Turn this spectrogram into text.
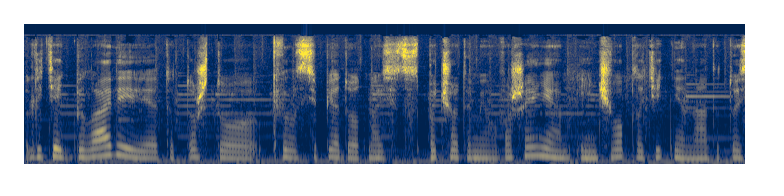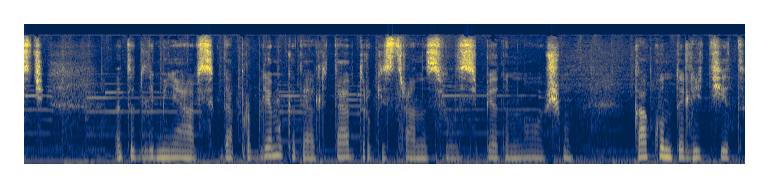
лететь Белавии – это то, что к велосипеду относится с почетом и уважением, и ничего платить не надо. То есть это для меня всегда проблема, когда я летаю в другие страны с велосипедом. Ну, в общем, как он долетит,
